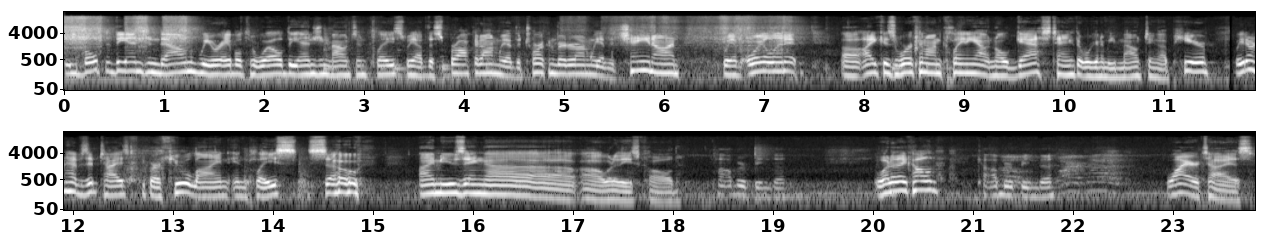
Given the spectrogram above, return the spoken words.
We bolted the engine down. We were able to weld the engine mount in place. We have the sprocket on, we have the torque converter on, we have the chain on, we have oil in it. Uh, Ike is working on cleaning out an old gas tank that we're going to be mounting up here. We don't have zip ties to keep our fuel line in place, so I'm using, uh, oh, what are these called? Kabelbinder. What are they called? Kabelbinder. Wire ties,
